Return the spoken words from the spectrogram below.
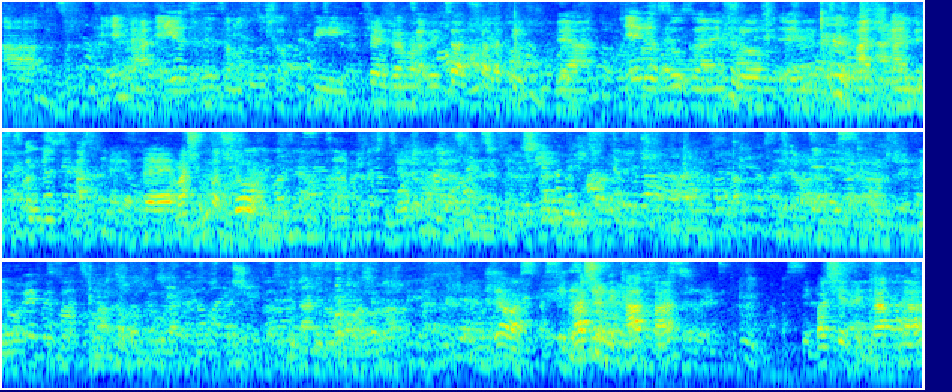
ה-A הזה זה המטריצה שרציתי... כן, זה המטריצה ההתחלתית. וה-L הזו זה ה-M3, M1, 2, בנפרד בנפרד. ומשהו חשוב, זהו, הס- הסיבה שזה ככה, הסיבה שזה ככה,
